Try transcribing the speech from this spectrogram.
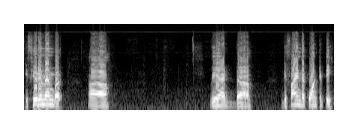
if you remember uh, we had uh, defined a quantity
